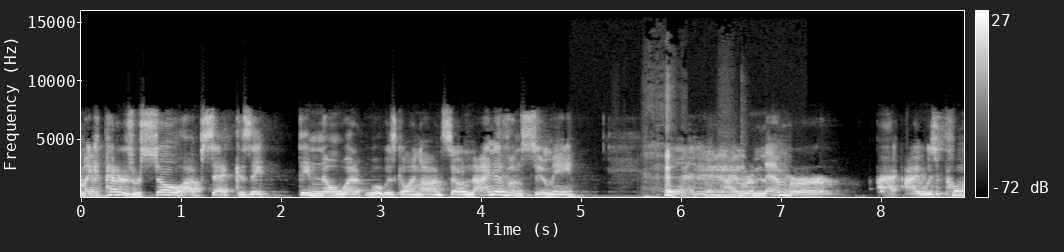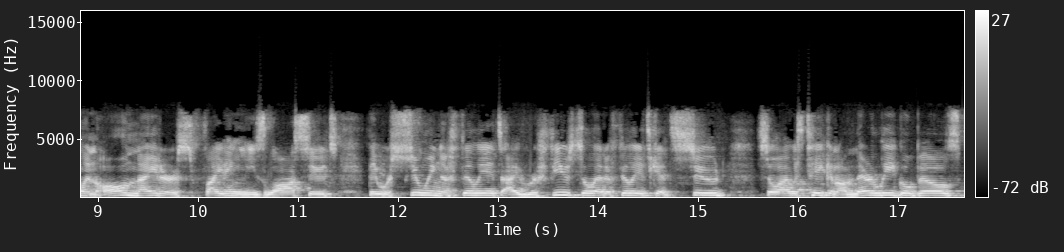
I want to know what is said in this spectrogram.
my competitors were so upset because they didn't know what what was going on so nine of them sue me and i remember I, I was pulling all nighters fighting these lawsuits. They were suing affiliates. I refused to let affiliates get sued. So I was taking on their legal bills.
